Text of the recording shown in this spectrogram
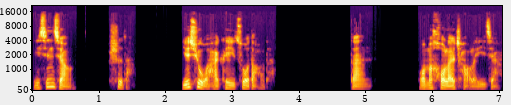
你心想：是的，也许我还可以做到的。但我们后来吵了一架，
